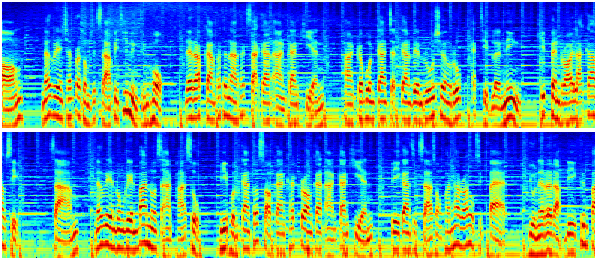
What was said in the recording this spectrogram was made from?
2. นักเรียนชั้นประถมศึกษาปีที่ 1-6 ได้รับการพัฒนาทักษะการอ่านการเขียน ผ่านกระบวนการจัดการเรียนรู้เชิงรุก active learning คิดเป็นร้อยละ 90 3. นักเรียนโรงเรียนบ้านโนนสะอาดผาสุก มีผลการทดสอบการคัดกรองการอ่านการเขียน ปีการศึกษา 2568 อยู่ในระดับดีขึ้นไป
